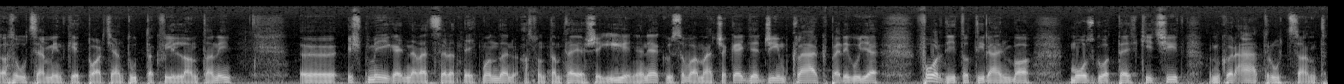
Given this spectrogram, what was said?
az óceán mindkét partján tudtak villantani és még egy nevet szeretnék mondani, azt mondtam teljesség igénye nélkül, szóval már csak egyet, Jim Clark pedig ugye fordított irányba mozgott egy kicsit, amikor átruccant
